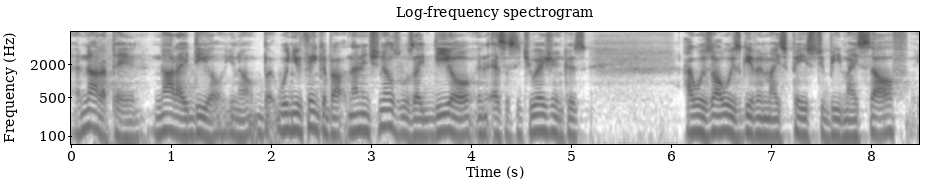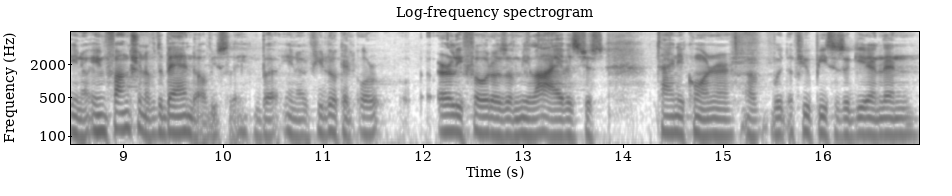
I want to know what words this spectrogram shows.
and not a pain not ideal you know but when you think about nine inch nails was ideal in, as a situation because I was always given my space to be myself, you know, in function of the band, obviously. But you know, if you look at or, early photos of me live, it's just tiny corner of, with a few pieces of gear, and then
